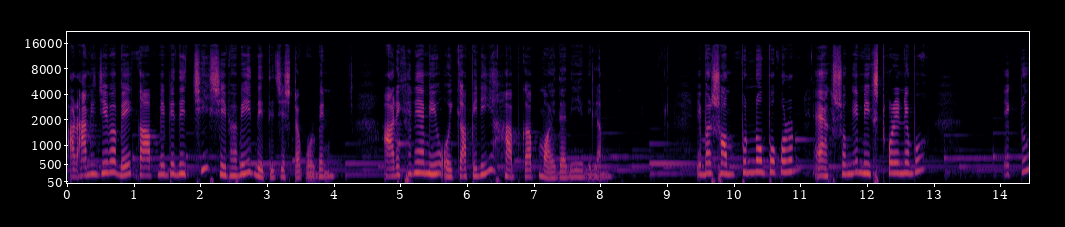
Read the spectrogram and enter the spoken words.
আর আমি যেভাবে কাপ মেপে দিচ্ছি, সেভাবেই দিতে চেষ্টা করবেন। আর এখানে আমি ওই কাপেরই হাফ কাপ ময়দা দিয়ে দিলাম। এবার সম্পূর্ণ উপকরণ একসঙ্গে মিক্সড করে নেব। একটু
